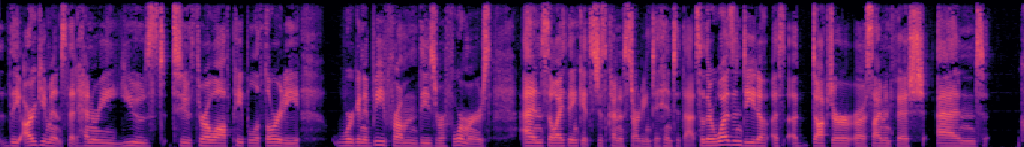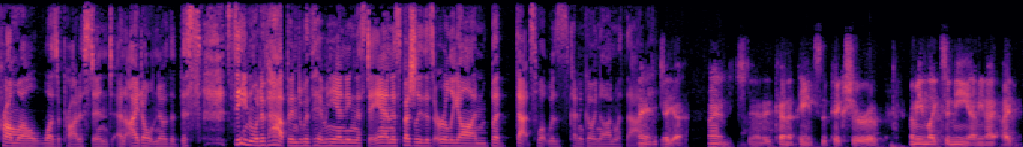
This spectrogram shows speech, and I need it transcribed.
the arguments that Henry used to throw off papal authority were going to be from these reformers. And so I think it's just kind of starting to hint at that. So there was indeed a, a, a doctor or a Simon Fish and Cromwell was a Protestant, and I don't know that this scene would have happened with him handing this to Anne, especially this early on. But that's what was kind of going on with that. I, yeah, yeah, I understand. It kind of paints the picture of. I mean, like to me, I mean, I, I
